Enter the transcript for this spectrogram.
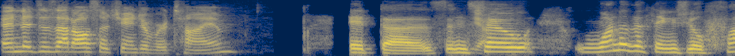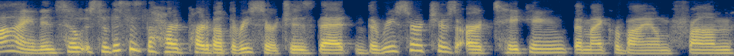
And does that also change over time? It does. And yeah. so one of the things you'll find, and so so this is the hard part about the research, is that the researchers are taking the microbiome from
